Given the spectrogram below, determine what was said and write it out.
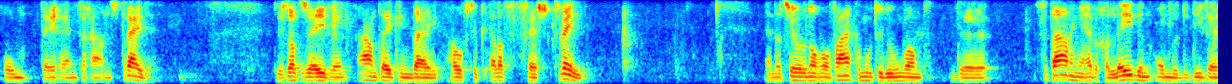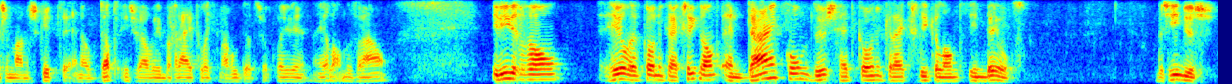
om tegen hem te gaan strijden. Dus dat is even een aantekening bij hoofdstuk 11, vers 2. En dat zullen we nog wel vaker moeten doen, want de vertalingen hebben geleden onder de diverse manuscripten. En ook dat is wel weer begrijpelijk, maar goed, dat is ook weer een heel ander verhaal. In ieder geval, heel het Koninkrijk Griekenland. En daar komt dus het Koninkrijk Griekenland in beeld. We zien dus,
